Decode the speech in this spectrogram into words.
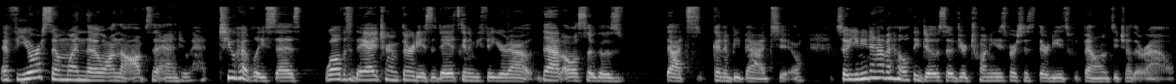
If you are someone, though, on the opposite end who too heavily says, well, the day I turn 30 is the day it's going to be figured out, that also goes, that's going to be bad too. So you need to have a healthy dose of your 20s versus 30s balance each other out.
